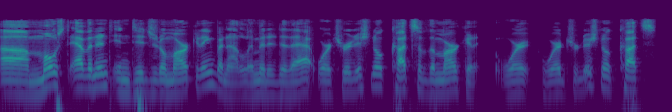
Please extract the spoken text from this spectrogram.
Uh, most evident in digital marketing, but not limited to that, where traditional cuts of the market, where, where traditional cuts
